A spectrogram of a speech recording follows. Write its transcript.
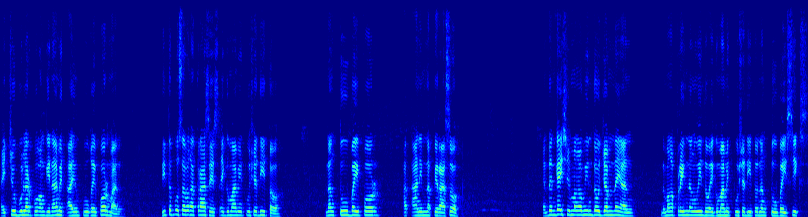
ay tubular po ang ginamit ayon po kay Foreman. Dito po sa mga trusses ay gumamit po siya dito ng 2x4 at 6 na piraso. And then guys, yung mga window jam na yan, ng mga frame ng window ay gumamit po siya dito ng 2x6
